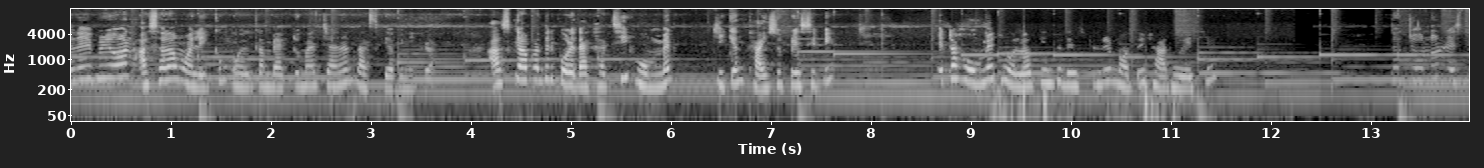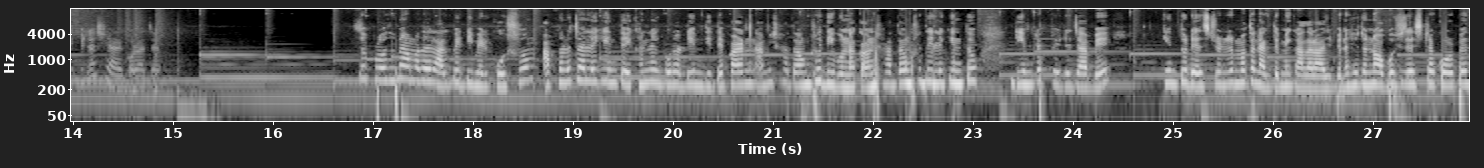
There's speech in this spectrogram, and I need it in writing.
হ্যালো এভরিওয়ান, আসসালামু আলাইকুম। Welcome back to my channel Taskia বিনিকরা আজকে আপনাদের করে দেখাচ্ছি homemade chicken Thai soup recipe এটা হোমমেড হলো, কিন্তু রেস্টুরেন্টের মতোই স্বাদ হয়েছে। তো চলুন রেসিপিটা শেয়ার করা যাক। তো প্রথমে আমাদের লাগবে ডিমের কুসুম। আপনারা চাইলে কিন্তু এখানে গোটা ডিম দিতে পারেন। আমি সাদা অংশ দিব না, কারণ সাদা অংশ দিলে কিন্তু ডিমটা ফেটে যাবে। কিন্তু রেস্টুরেন্টের মতন একদমই কালার আসবে না। সেজন্য অবশ্যই চেষ্টা করবেন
